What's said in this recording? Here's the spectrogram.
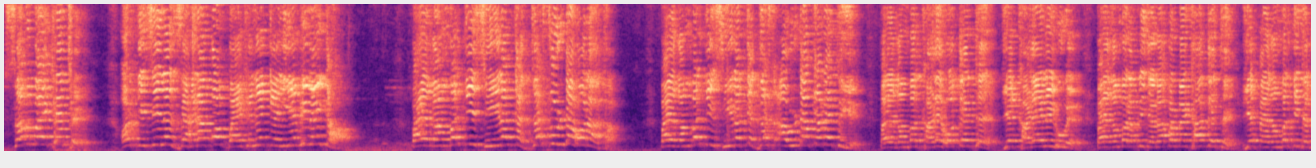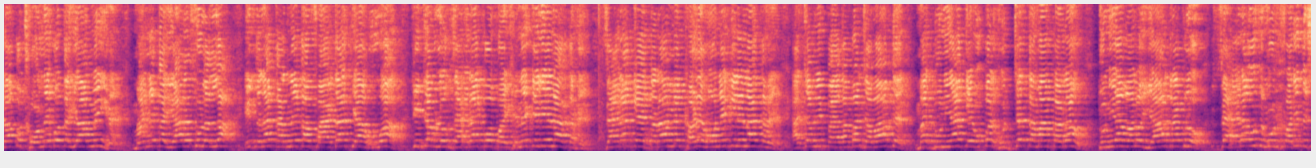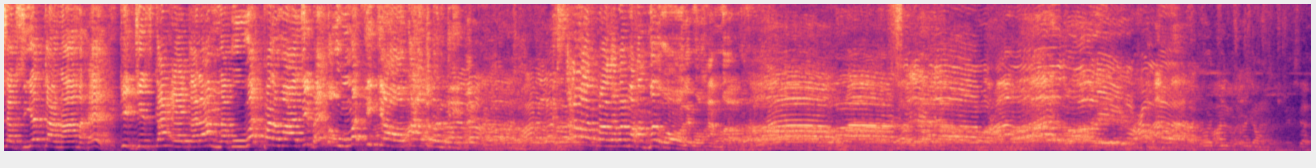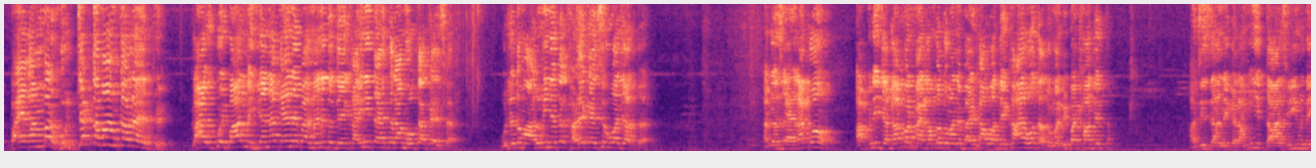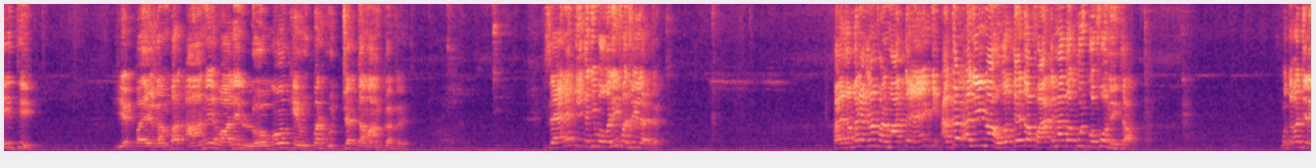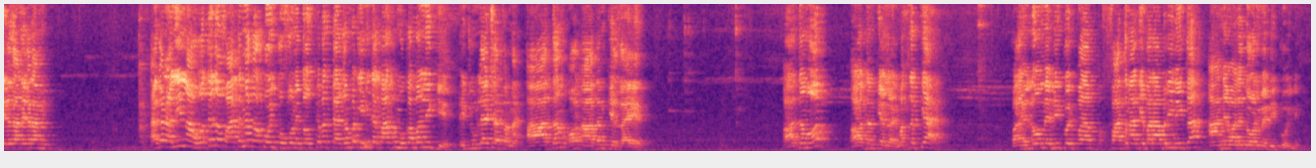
سب بیٹھے تھے۔ اور کسی نے زہرا کو بیٹھنے کے لیے بھی نہیں کہا۔ پیغمبر کی سیرت کا جسٹ الٹا ہو رہا تھا۔ پیغمبر کی سیرت کے جسٹ الٹا کر رہے تھے یہ۔ پیغمبر کھڑے ہوتے تھے، یہ کھڑے نہیں ہوئے۔ پیغمبر اپنی جگہ پر بیٹھاتے تھے، یہ پیغمبر جگہ کو چھوڑنے کو تیار نہیں ہے میں نے کہا، یا رسول اللہ، اتنا کرنے کا فائدہ کیا ہوا کہ جب لوگ زہرا کو بیٹھنے کے لیے نہ کہیں، زہرا کے احترام میں کھڑے ہونے کے لیے نہ کہیں۔ اچھا، اجب نہیں پیغمبر جواب دے، میں دنیا کے اوپر حجت تمام کر رہا ہوں۔ دنیا والوں یاد رکھ لو، زہرا اس منفرد شخصیت کا نام مجھے تو معلوم ہی نہیں تھا کھڑے کیسے ہوا جاتا ہے۔ اگر زہرا کو اپنی جگہ پر پیغمبر کو میں نے بیٹھا ہوا دیکھا ہے، ہوتا تو میں بھی بیٹھا دیتا۔ عزیز جانے گرامی، یہ تعظیم نہیں تھی۔ یہ پیغمبر آنے والے لوگوں کے اوپر حجت تمام کر رہے تھے۔ زہرے کی ایک عجیب و غریب فضیلت ہے۔ پیغمبر اکرم فرماتے ہیں کہ اگر علی نہ ہوتے تو فاطمہ کا کوئی کفو نہیں تھا۔ متوجہ لے گا جانے گرامی۔ اگر علی نہ ہوتے تو فاطمہ کا کوئی کفو نہیں تھا اس کے بعد پیغمبر یہی تک بات کو مکمل نہیں کیے۔ ایک جملہ چاہتا فرمائے، آدم اور آدم کے غیر۔ آدم اور آدم کے غیر مطلب کیا ہے؟ پہلوں میں بھی کوئی فاطمہ کے برابری نہیں تھا، آنے والے دور میں بھی کوئی نہیں۔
